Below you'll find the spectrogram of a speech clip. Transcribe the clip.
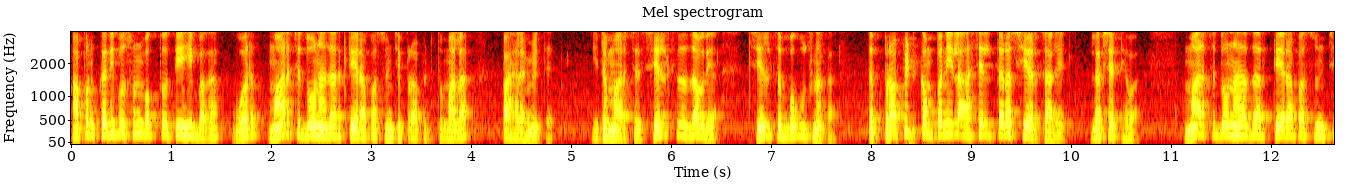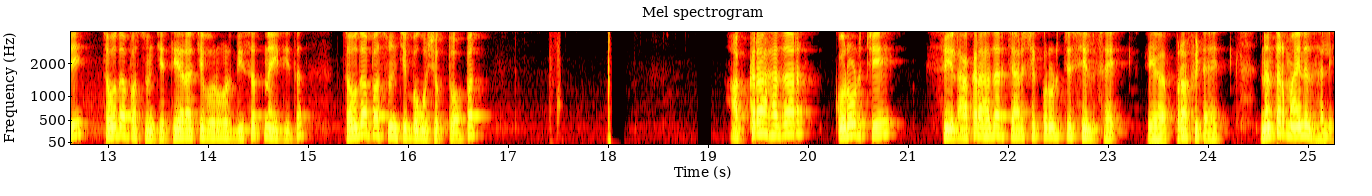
आपण कधीपासून बघतो तेही बघा. वर मार्च दोन हजार तेरापासूनचे प्रॉफिट तुम्हाला पाहायला मिळत आहेत इथं मार्च सेल्सचं जाऊ द्या. सेलचं बघूच नका. तर प्रॉफिट कंपनीला असेल तरच शेअर चालेल. लक्षात ठेवा. मार्च दोन हजार तेरापासूनचे चौदापासूनचे तेराचे बरोबर दिसत नाही तिथं. चौदापासूनचे बघू शकतो आपण. अकरा हजार करोडचे सेल अकरा हजार चारशे करोडचे सेल्स आहेत. हे प्रॉफिट आहेत. नंतर मायनस झाले.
